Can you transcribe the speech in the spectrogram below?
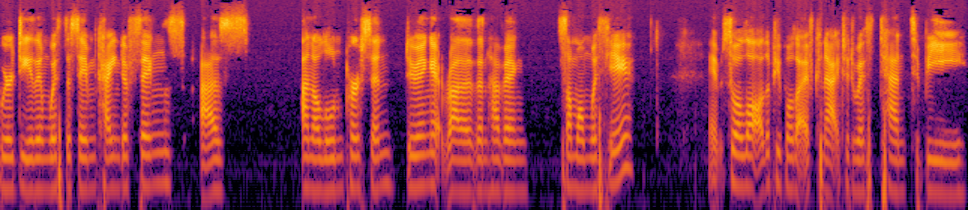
we're dealing with the same kind of things as an alone person doing it rather than having someone with you. Um, so a lot of the people that I've connected with tend to be,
